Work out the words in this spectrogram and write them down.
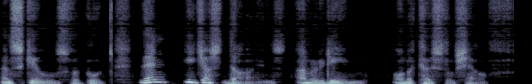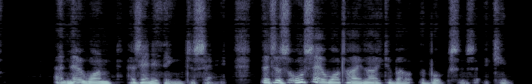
and skills for good. Then he just dies, unredeemed, on a coastal shelf. And no one has anything to say. That is also what I liked about the books as a kid.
